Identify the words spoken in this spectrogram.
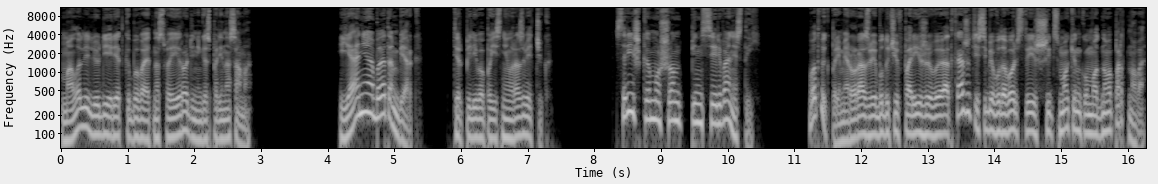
Мало ли людей редко бывает на своей родине, господин Осама. Я не об этом, Берг, терпеливо пояснил разведчик. Слишком уж он пенсильванистый. Вот вы, к примеру, разве, будучи в Париже, вы откажете себе в удовольствии сшить смокинг у модного портного?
